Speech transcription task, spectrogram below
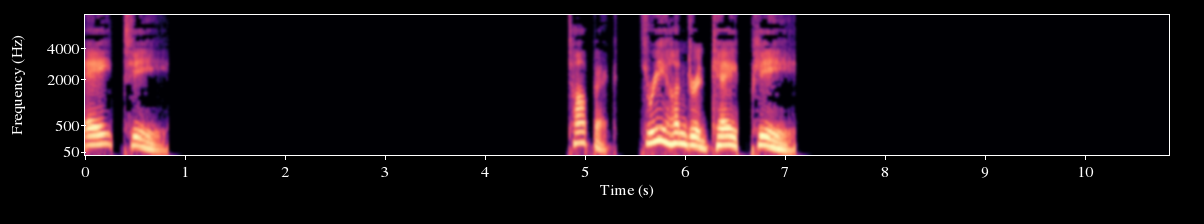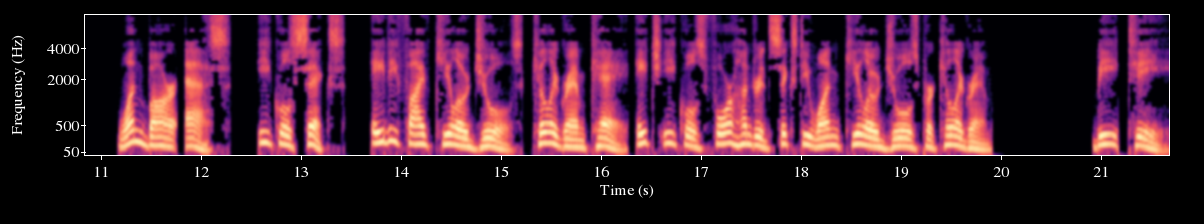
A T. Topic. 300 K P 1 bar s equals 6 85 kilojoules kilogram k h equals 461 kilojoules per kilogram b t.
